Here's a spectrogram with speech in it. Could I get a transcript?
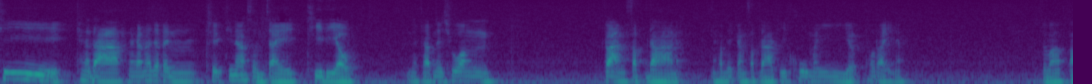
ที่แคนาดานะครับน่าจะเป็นทริปที่น่าสนใจทีเดียวนะครับในช่วงกลางสัปดาห์นะครับในกลางสัปดาห์ที่คู่ไม่เยอะเท่าไหร่นะจะว่าไป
